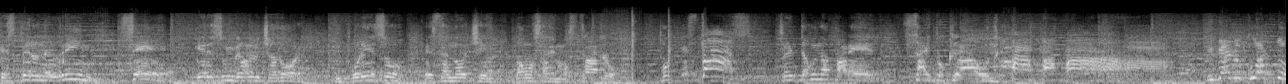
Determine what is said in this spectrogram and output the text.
Te espero en el ring. Sé que eres un gran luchador y por eso esta noche vamos a demostrarlo. Porque estás frente a una pared, Psycho Clown. Villano cuarto,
